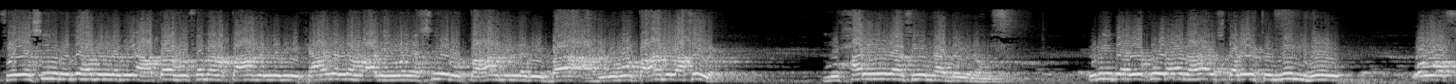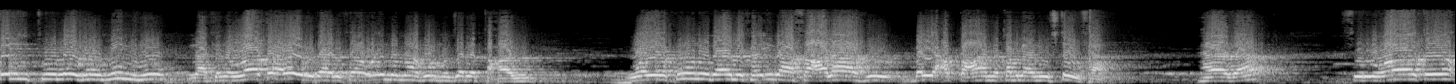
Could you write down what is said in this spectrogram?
فيصير الذهب الذي أعطاه ثمن الطعام الذي كان له عليه ويصير الطعام الذي باعه وهو الطعام الأخير محللا فيما بينهم يريد أن يقول أنا اشتريت منه ووفيت له منه لكن الواقع غير ذلك وإنما هو مجرد wykunu dalika ida facalaahu bayca aطacaami qabla an yustawfaa hada fi lwaaqic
